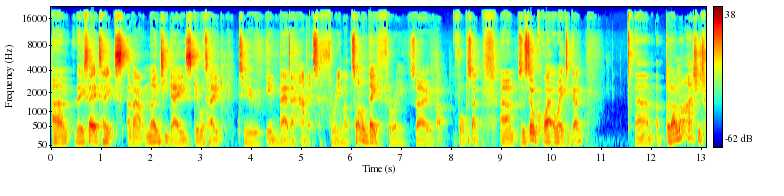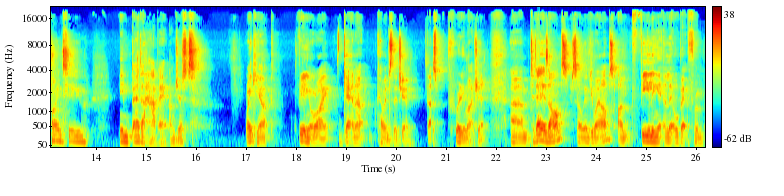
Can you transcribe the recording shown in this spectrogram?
um, they say it takes about ninety days, give or take, to embed a habit. So three months. So I'm on day three, so about four percent. Um, so still quite a way to go. Um, but I'm not actually trying to embed a habit. I'm just waking up, feeling all right, getting up, coming to the gym. That's pretty much it. Um, today is arms, so I'm going to do my arms. I'm feeling it a little bit from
